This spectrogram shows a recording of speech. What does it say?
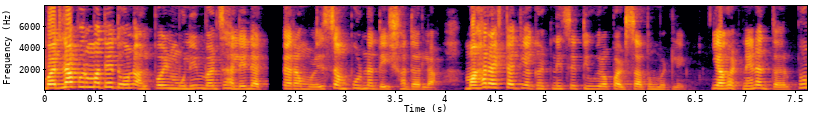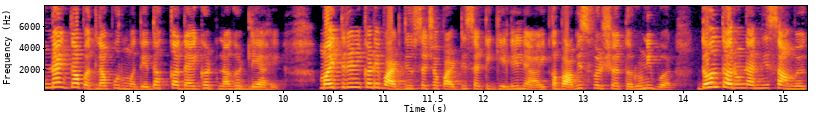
बदलापूरमध्ये दोन अल्पवयीन मुलींवर झालेल्या अत्याचारामुळे संपूर्ण देश हादरला. महाराष्ट्रात या घटनेचे तीव्र पडसाद उमटले. या घटनेनंतर पुन्हा एकदा बदलापूरमध्ये धक्कादायक घटना घडली आहे. मैत्रिणीकडे वाढदिवसाच्या पार्टीसाठी गेलेल्या एका बावीस वर्षीय तरुणीवर दोन तरुणांनी सामूहिक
